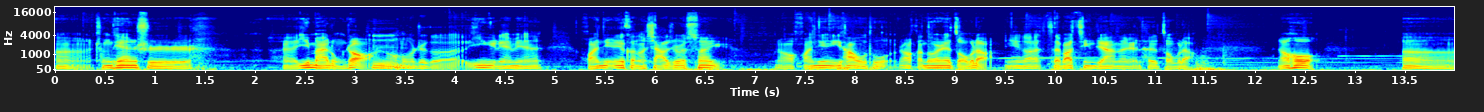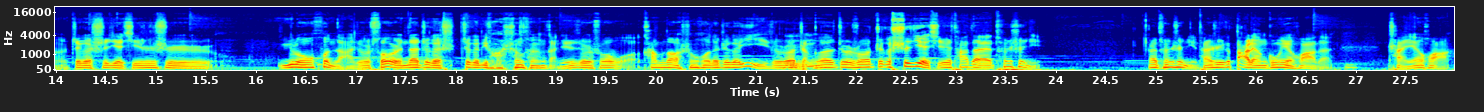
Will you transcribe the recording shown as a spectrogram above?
嗯成天是呃阴霾笼罩，然后这个阴雨连绵，环境也可能下的就是酸雨，然后环境一塌糊涂，然后很多人也走不了。那个在把进这样的人他就走不了。然后，嗯，这个世界其实是鱼龙混杂，就是所有人在这个这个地方生存，感觉就是说我看不到生活的这个意义，就是说整个就是说这个世界其实它在吞噬你，它在吞噬你，它是一个大量工业化的。产业化，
